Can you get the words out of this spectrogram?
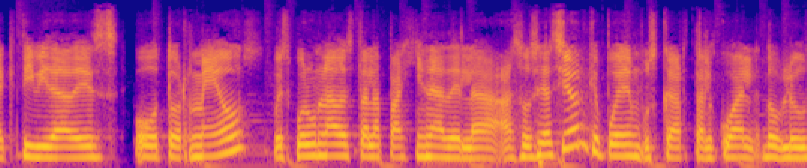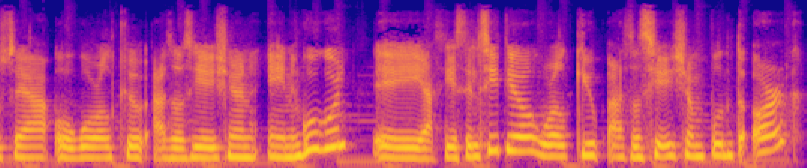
actividades o torneos, pues por un lado está la página de la asociación que pueden buscar tal cual WCA o World Cube Association en Google. Eh, así es el sitio, worldcubeassociation.org.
